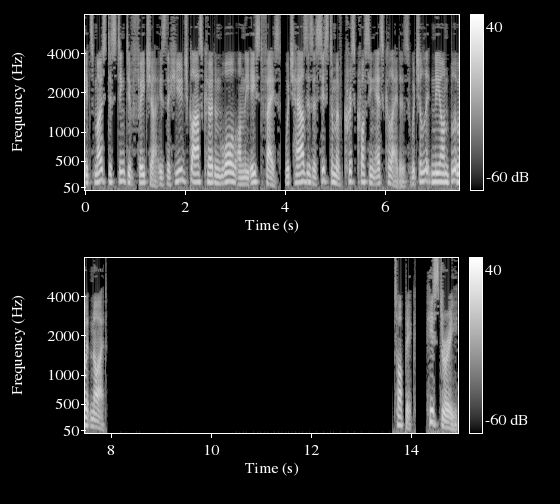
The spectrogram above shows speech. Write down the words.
Its most distinctive feature is the huge glass curtain wall on the east face, which houses a system of criss-crossing escalators which are lit neon blue at night. History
